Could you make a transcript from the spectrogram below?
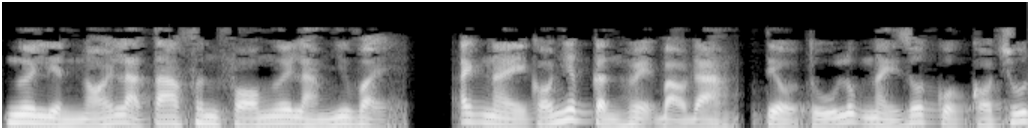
ngươi liền nói là ta phân phó ngươi làm như vậy, ách này có nhất cẩn huệ bảo đảm, tiểu tú lúc này rốt cuộc có chút,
